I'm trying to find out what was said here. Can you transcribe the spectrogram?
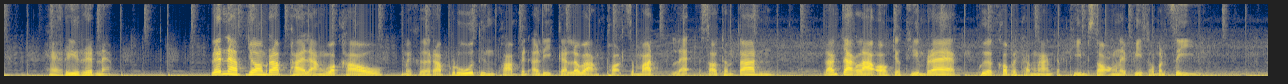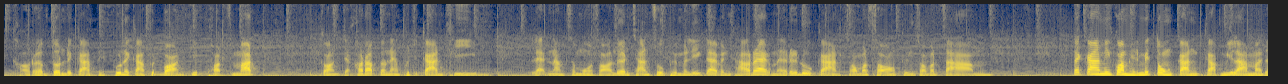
2 แฮร์รี่ เรดแนป เรดแนปยอมรับภายหลังว่าเขาไม่เคยรับรู้ถึงความเป็นอดีตกันระหว่างพอร์ตสมัตและเซาท์แฮมป์ตันหลังจากลาออกจากทีมแรกเพื่อเข้าไปทำงานกับทีม 2 ในปี 2004 เขาเริ่มต้นด้วยการเป็นผู้ในการฟุตบอลที่พอร์ตสมัตก่อนจะเข้ารับตำแหน่งผู้จัดการทีม และนำสโมสรเลื่อนชั้นสู่พรีเมียร์ลีกได้เป็นครั้งแรกในฤดูกาล 2002 ถึง 2003 แต่การมีความเห็นไม่ตรงกันกับมิลานมาด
